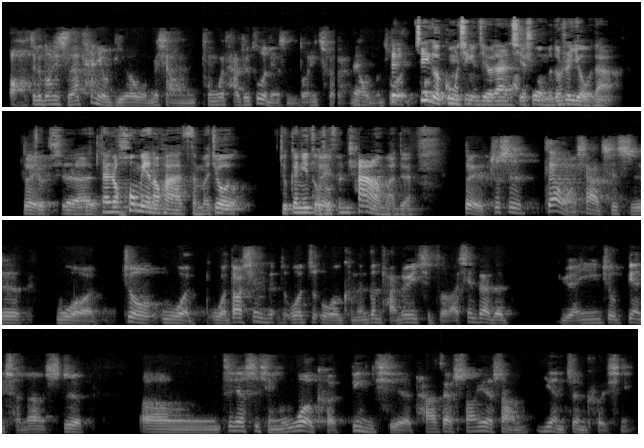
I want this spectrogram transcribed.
哦，这个东西实在太牛逼了，我们想通过它去做点什么东西出来。那我们做这个共性阶段，其实我们都是有的。对，就是，但是后面的话，怎么就就跟你走出分叉了嘛？对，对，就是再往下，其实我就我我到现在，我我可能跟团队一起走到现在的原因，就变成了是，嗯，这件事情 work，并且它在商业上验证可行，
